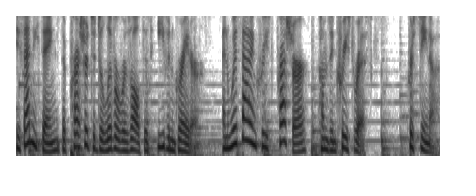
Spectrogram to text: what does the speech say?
If anything, the pressure to deliver results is even greater. And with that increased pressure comes increased risk. Christina,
